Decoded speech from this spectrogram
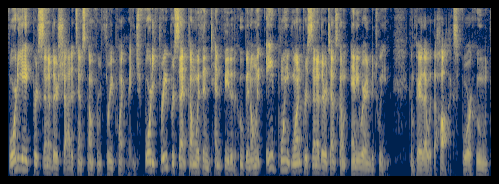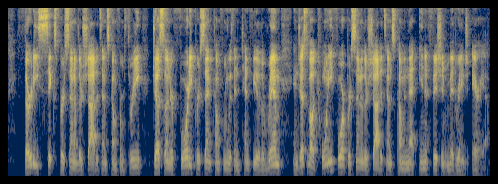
48% of their shot attempts come from three point range, 43% come within 10 feet of the hoop, and only 8.1% of their attempts come anywhere in between. Compare that with the Hawks, for whom 36% of their shot attempts come from three, just under 40% come from within 10 feet of the rim, and just about 24% of their shot attempts come in that inefficient mid range area.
